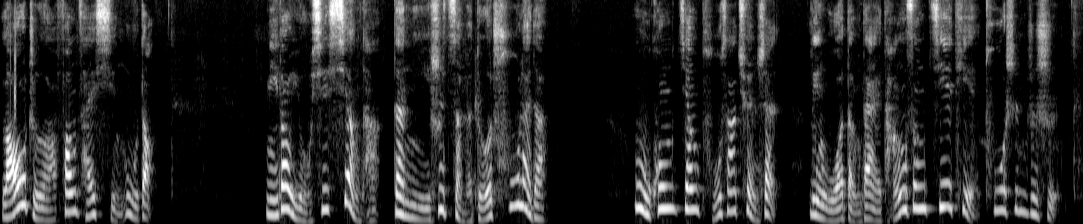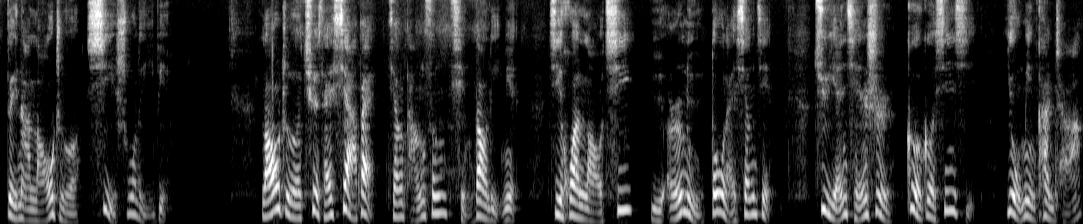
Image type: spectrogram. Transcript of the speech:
老者方才醒悟道：“你倒有些像他，但你是怎么得出来的？”悟空将菩萨劝善，令我等待唐僧接帖脱身之事，对那老者细说了一遍。老者却才下拜，将唐僧请到里面，即唤老妻与儿女都来相见，具言前世，个个欣喜，又命看茶。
